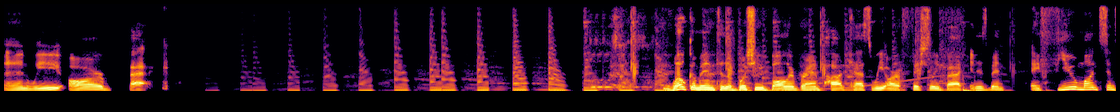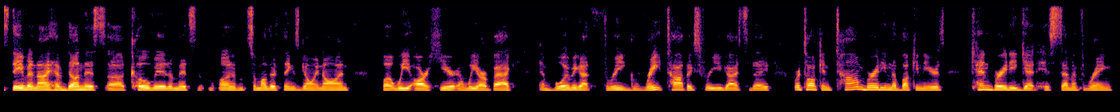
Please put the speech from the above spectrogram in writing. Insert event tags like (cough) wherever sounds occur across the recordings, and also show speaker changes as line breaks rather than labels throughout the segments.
And we are back. Welcome into the Bushy Baller Brand podcast. We are officially back. It has been a few months since David and I have done this, uh, COVID amidst uh, some other things going on, but we are here and we are back. And boy, we got three great topics for you guys today. We're talking Tom Brady and the Buccaneers. Can Brady get his seventh ring?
